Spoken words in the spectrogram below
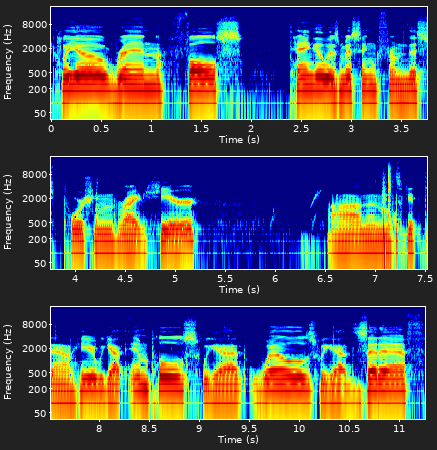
Cleo, Ren, False. Tango is missing from this portion right here. Uh, and then let's get down here. We got Impulse, we got Wells, we got ZF.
